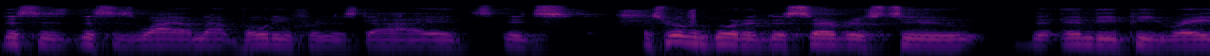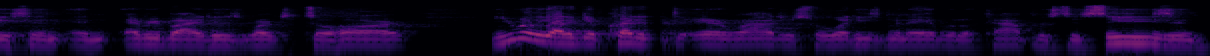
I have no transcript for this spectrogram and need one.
this is this is why I'm not voting for this guy. It's it's it's really doing a disservice to the MVP race and, and everybody who's worked so hard. You really got to give credit to Aaron Rodgers for what he's been able to accomplish this season,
